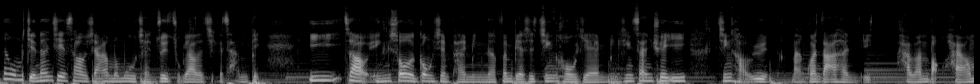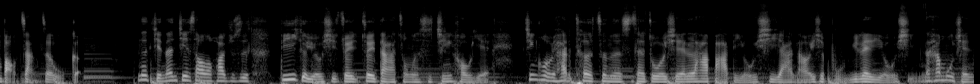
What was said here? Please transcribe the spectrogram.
那我们简单介绍一下他们目前最主要的几个产。产品依照营收的贡献排名呢，分别是金猴爷、明星三缺一、金好运、满贯大亨以海湾宝海王宝藏这五个。那简单介绍的话，就是第一个游戏最最大众的是金猴爷。金猴爷它的特征呢是在做一些拉拔的游戏啊，然后一些捕鱼类游戏。那它目前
